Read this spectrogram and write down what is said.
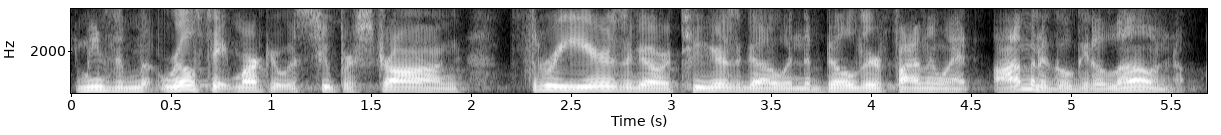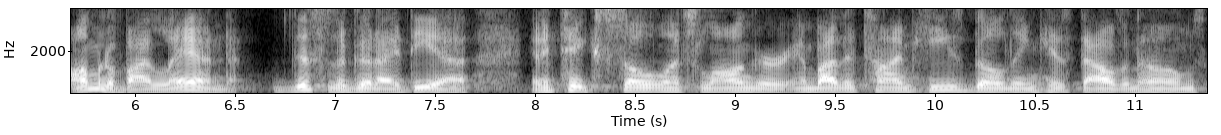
It means the real estate market was super strong three years ago or two years ago when the builder finally went, I'm gonna go get a loan. I'm gonna buy land. This is a good idea. And it takes so much longer. And by the time he's building his thousand homes,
